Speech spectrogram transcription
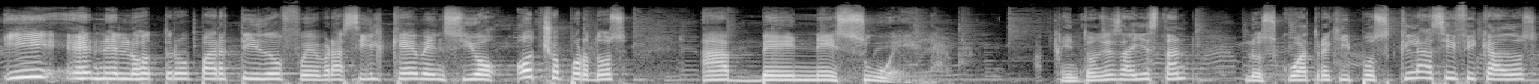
Y en el otro partido fue Brasil que venció 8 por 2 a Venezuela. Entonces ahí están los cuatro equipos clasificados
